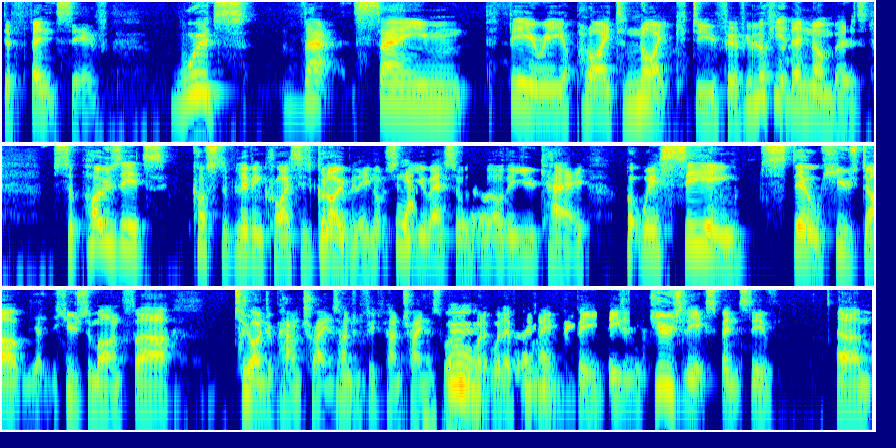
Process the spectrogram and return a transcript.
defensive. Would that same theory apply to Nike, do you feel? If you're looking at their numbers, supposed cost of living crisis globally, not just in yeah. the US or the, or the, UK, but we're seeing still huge huge demand for 200 pound trainers, 150 pound trainers, mm. whatever they may be. These are hugely expensive um,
